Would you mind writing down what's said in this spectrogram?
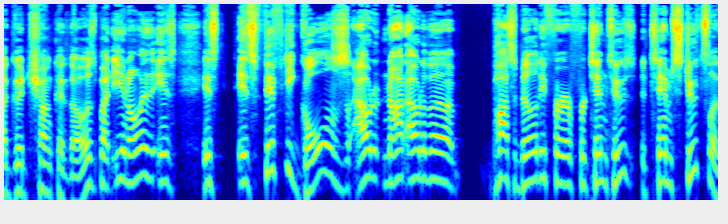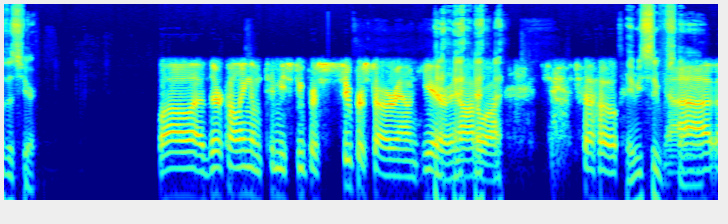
a good chunk of those. But you know, is is is 50 goals out not out of the possibility for for Tim Tuz, Tim Stützle this year? Well, uh, they're calling him Timmy Super Superstar around here in Ottawa. So Maybe superstar. uh,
